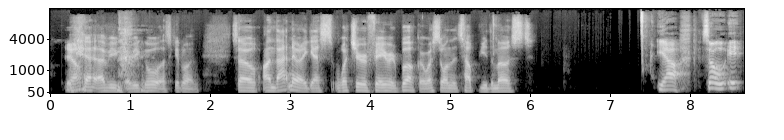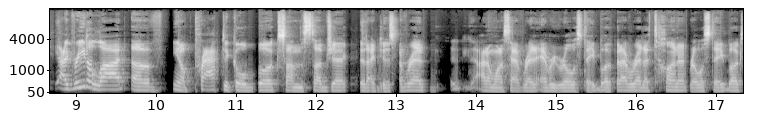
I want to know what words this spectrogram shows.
yeah, yeah. That'd be that'd be cool. That's a good one. So on that note, I guess, what's your favorite book, or what's the one that's helped you the most? Yeah. So it, I read a lot of, you know, practical books on the subject that I do. I've read, I don't want to say I've read every real estate book, but I've read a ton of real estate books.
